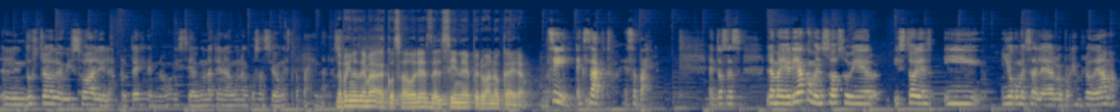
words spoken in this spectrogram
en, la industria audiovisual y las protegen, ¿no? Y si alguna tiene alguna acusación, esta página. La página se llama Acosadores del Cine Peruano Caerá. Sí, exacto, esa página. Entonces, la mayoría comenzó a subir historias y yo comencé a leerlo, por ejemplo, de Ama.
